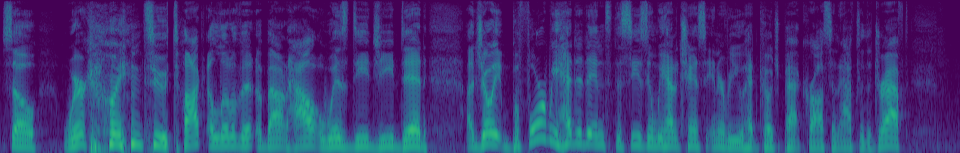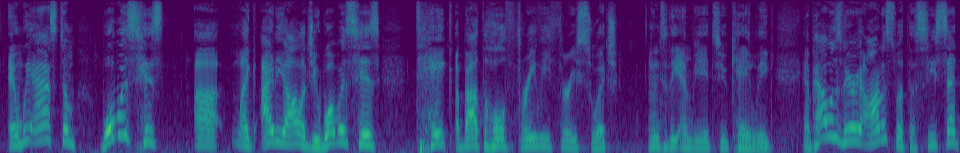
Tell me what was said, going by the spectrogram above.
So we're going to talk a little bit about how WizDG did. Uh, Joey, before we headed into the season, we had a chance to interview head coach Pat Crossan after the draft, and we asked him what was his uh, like ideology, what was his take about the whole 3v3 switch into the NBA 2K League. And Pat was very honest with us. He said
